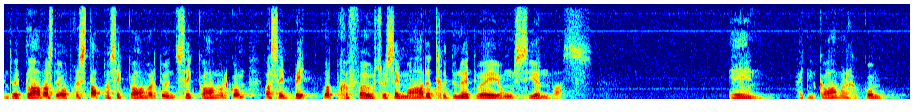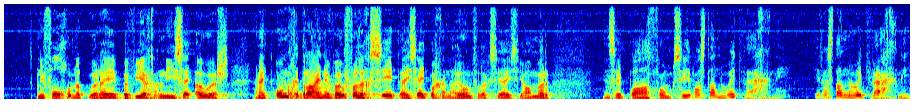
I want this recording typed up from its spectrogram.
en toe hy klaar was, het hy opgestap na sy kamer toe en sy kamer kom, was sy bed oopgevou soos sy ma dit gedoen het toe hy 'n jong seun was. En Hy het in die kamer gekom en die volgende hoor hy beweging hier sy ouers en hy het omgedraai en hy wou vir hulle gesê het, hy sê hy het begin huil en vir hulle gesê hy's jammer en sy pa het vir hom gesê was dan nooit weg nie. Jy was dan nooit weg nie.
